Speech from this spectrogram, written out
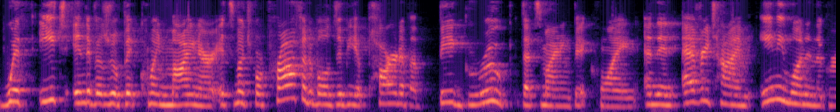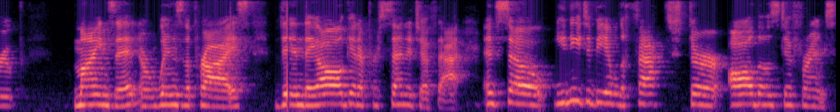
with each individual Bitcoin miner, it's much more profitable to be a part of a big group that's mining Bitcoin. And then every time anyone in the group mines it or wins the prize, then they all get a percentage of that. And so you need to be able to factor all those different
